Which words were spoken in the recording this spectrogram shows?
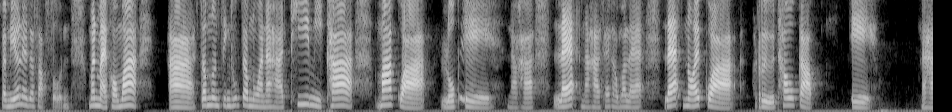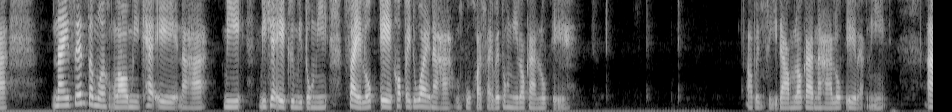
แบบนี้เรียนจะสับสน มันหมายความว่าอ่าจำนวนจริงทุกจำนวนนะคะ ที่มีค่ามากกว่าลบ a นะคะ และนะคะใช้คำว่าและ และน้อยกว่าหรือเท่ากับ a นะคะในเส้นจำนวนของเรามีแค่ a นะคะมีมีแค่ a คือมีตรงนี้ใส่ลบ a เข้าไปด้วยนะคะ คุณครูขอใส่ไว้ตรงนี้แล้วกันลบ a เอาเป็นสีดำแล้วกันนะคะ ลบ a แบบนี้ อะ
